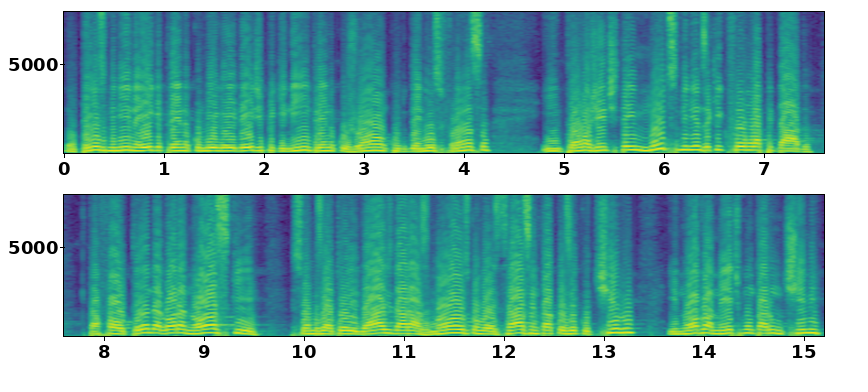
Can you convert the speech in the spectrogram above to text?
Eu tenho os meninos aí que treinam comigo aí desde pequenininho, treinam com o João, com o Denilson França. Então a gente tem muitos meninos aqui que foram lapidados. Está faltando agora nós que somos autoridade, dar as mãos, conversar, sentar com o executivo e novamente montar um time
